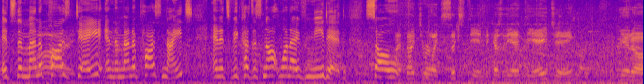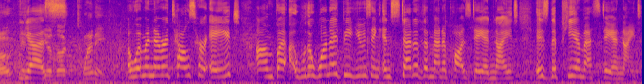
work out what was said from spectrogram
It's the menopause day and the menopause night, and it's because it's not one I've needed. So I thought you were like 60, and because of the anti-aging, you know, Yes. you look 20. A woman never tells her age, um, but the one I'd be using instead of the menopause day and night is the PMS day and night.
